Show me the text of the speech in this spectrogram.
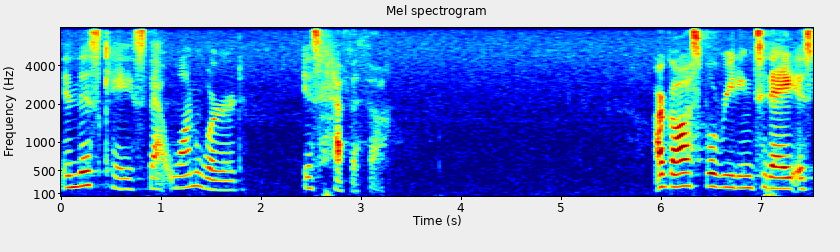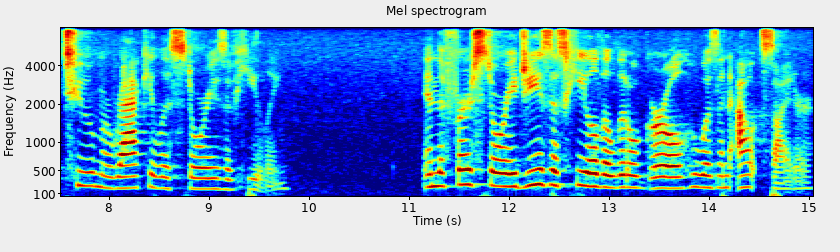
In this case, that one word is Hephatha. Our gospel reading today is two miraculous stories of healing. In the first story, Jesus healed a little girl who was an outsider,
